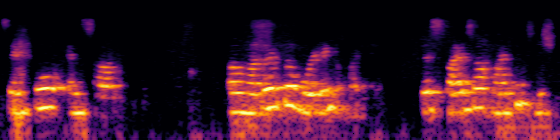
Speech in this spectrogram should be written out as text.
sinful and sorrowful. O Mother of the Word incarnate, despise not my petitions,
